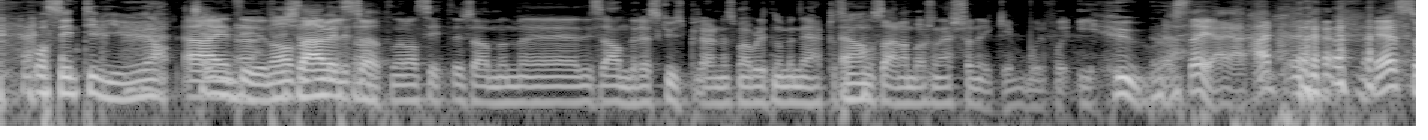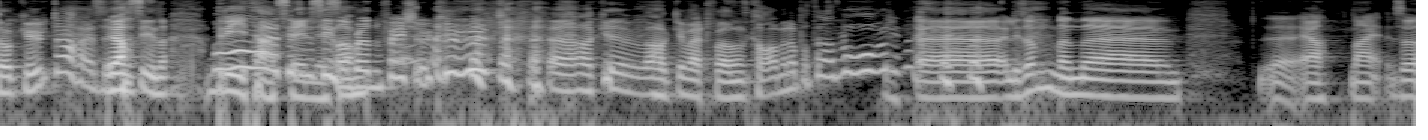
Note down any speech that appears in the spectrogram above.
Også intervjuer, da. Ja, intervjuene hans er veldig liksom. søte når han sitter sammen med disse andre skuespillerne som har blitt nominert. Og sånn, Ja. og så er han bare sånn Jeg skjønner ikke hvorfor i huleste jeg er her. det er så kult, da. Jeg sitter Ja. ved siden av Drithappy, jeg sitter ved siden av liksom. Brendan Frazier, kult! Jeg har ikke, har ikke vært foran et kamera på 30 år, uh, liksom. Men uh, Ja, nei, så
